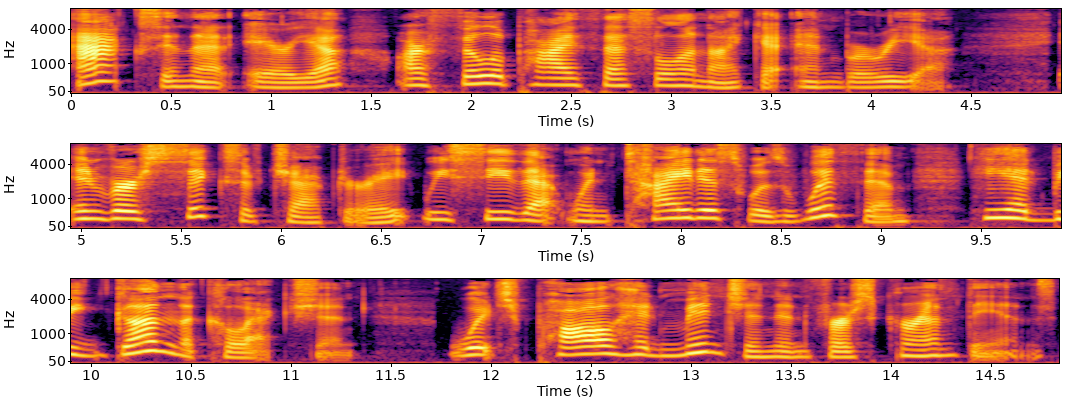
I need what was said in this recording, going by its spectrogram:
Acts in that area are Philippi, Thessalonica, and Berea. In verse 6 of chapter 8, we see that when Titus was with them, he had begun the collection which Paul had mentioned in 1 Corinthians,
